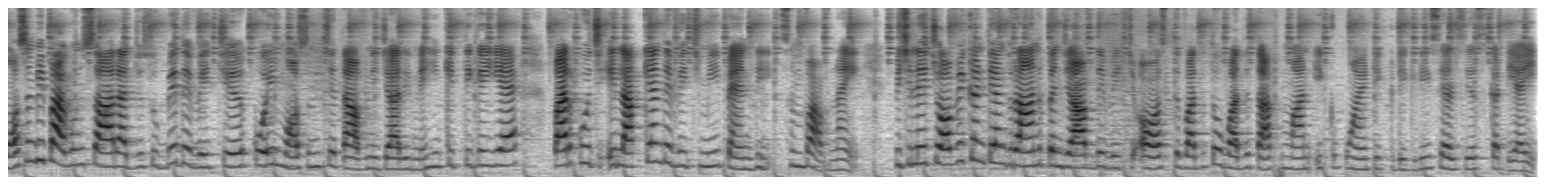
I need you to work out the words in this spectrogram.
ਮੌਸਮ ਵਿਭਾਗ ਅਨੁਸਾਰ ਅੱਜ ਸੂਬੇ ਦੇ ਵਿੱਚ ਕੋਈ ਮੌਸਮ ਚੇਤਾਵਨੀ ਜਾਰੀ ਨਹੀਂ ਕੀਤੀ ਗਈ ਹੈ, ਪਰ ਕੁਝ ਇਲਾਕਿਆਂ ਦੇ ਵਿੱਚ ਮੀਂਹ ਪੈਣ ਦੀ ਸੰਭਾਵਨਾ ਹੈ ਪਿਛਲੇ 24 ਘੰਟਿਆਂ ਦੌਰਾਨ ਪੰਜਾਬ ਦੇ ਵਿੱਚ ਔਸਤ ਵੱਧ ਤੋਂ ਵੱਧ ਤਾਪਮਾਨ 1.1 ਡਿਗਰੀ ਸੈਲਸੀਅਸ ਘਟਿਆ ਹੈ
